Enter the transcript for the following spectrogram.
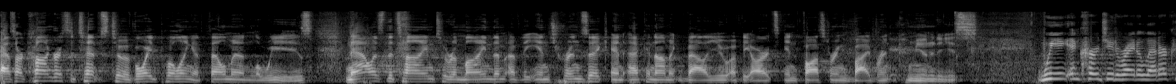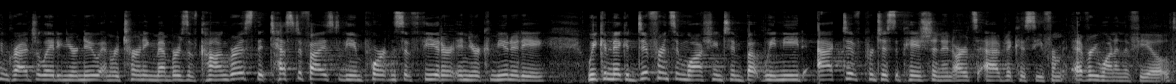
As our Congress attempts to avoid pulling a Thelma and Louise, now is the time to remind them of the intrinsic and economic value of the arts in fostering vibrant communities. We encourage you to write a letter congratulating your new and returning members of Congress that testifies to the importance of theater in your community. We can make a difference in Washington, but we need active participation in arts advocacy from everyone in the field.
